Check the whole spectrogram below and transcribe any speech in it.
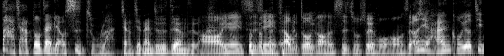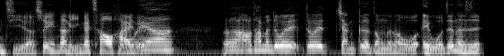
大家都在聊世足啦，讲简单就是这样子了。哦，因为时间也差不多，刚好是世足最火红，而且韩国又晋级了，所以那里应该超嗨的。对呀、啊，然后他们就会就会讲各种的那种，我哎、欸，我真的是，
